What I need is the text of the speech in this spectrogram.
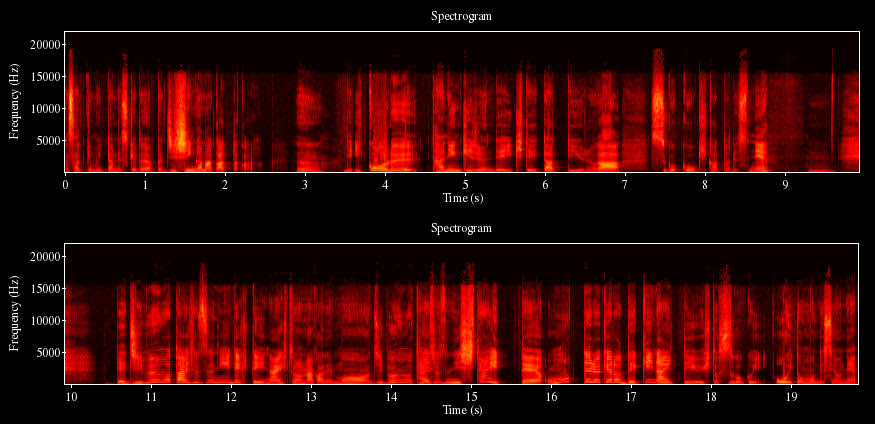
あ、さっきも言ったんですけど、やっぱ自信がなかったから。うん。で、イコール他人基準で生きていたっていうのがすごく大きかったですね。うん。で、自分を大切にできていない人の中でも、自分を大切にしたいっって思ってるけどできないっていう人すごく多いと思うんですよね。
